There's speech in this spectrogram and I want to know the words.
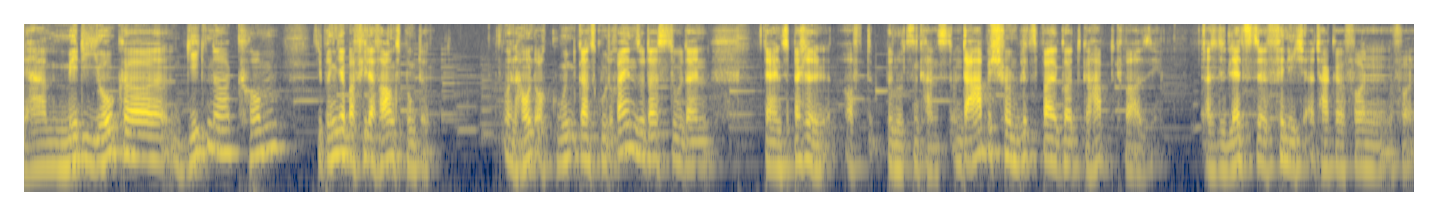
ja, mediocre Gegner kommen. Die bringen dir aber viele Erfahrungspunkte und hauen auch ganz gut rein, sodass du dein dein Special oft benutzen kannst. Und da habe ich schon Blitzballgott gehabt quasi. Also die letzte Finish-Attacke von, von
